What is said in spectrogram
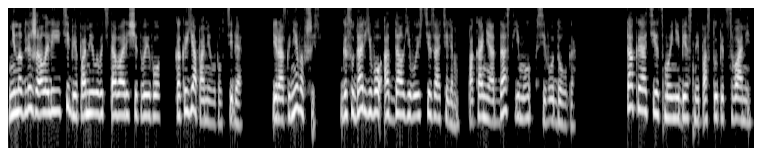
Не надлежало ли и тебе помиловать товарища твоего, как и я помиловал тебя?» И разгневавшись, государь его отдал его истязателям, пока не отдаст ему всего долга так и Отец мой Небесный поступит с вами,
